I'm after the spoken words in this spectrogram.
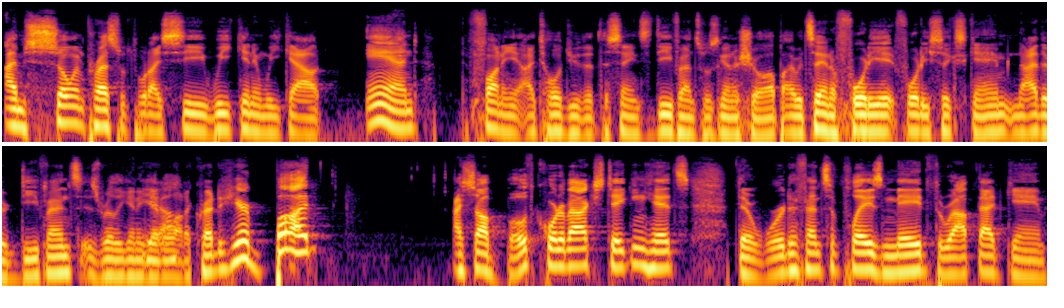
I'm so impressed with what I see week in and week out. And funny, I told you that the Saints defense was going to show up. I would say in a 48 46 game, neither defense is really going to get a lot of credit here. But I saw both quarterbacks taking hits. There were defensive plays made throughout that game.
